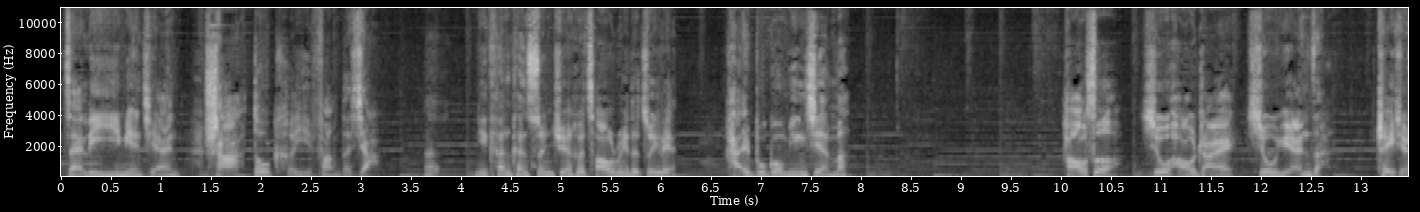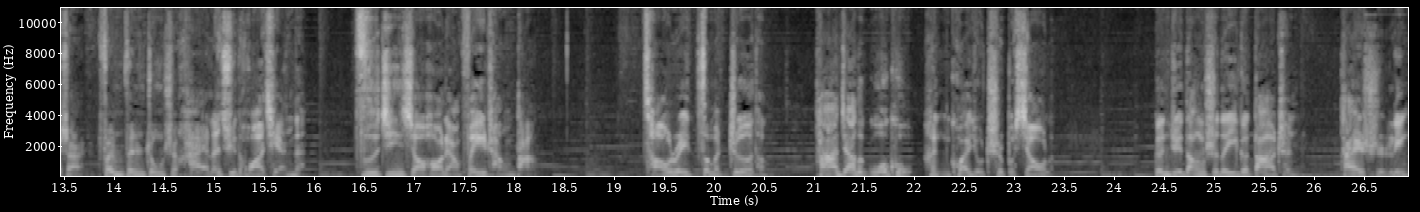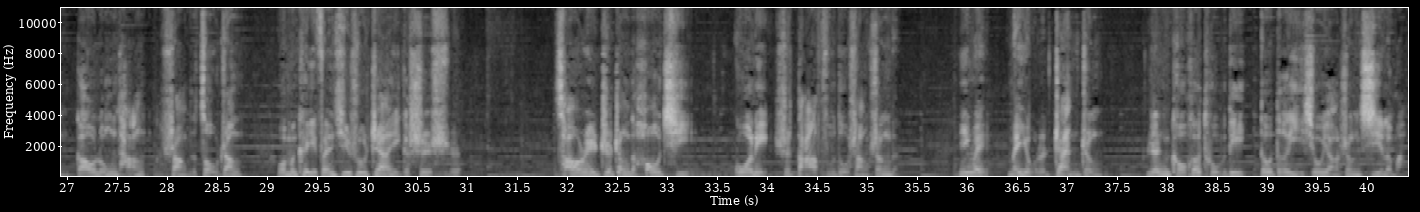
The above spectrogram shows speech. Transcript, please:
在利益面前，啥都可以放得下。嗯，你看看孙权和曹睿的嘴脸，还不够明显吗？好色、修豪宅、修园子，这些事儿分分钟是海了去的花钱的，资金消耗量非常大。曹睿这么折腾，他家的国库很快就吃不消了。根据当时的一个大臣太史令高龙堂上的奏章，我们可以分析出这样一个事实：曹睿执政的后期，国力是大幅度上升的，因为没有了战争，人口和土地都得以休养生息了嘛。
